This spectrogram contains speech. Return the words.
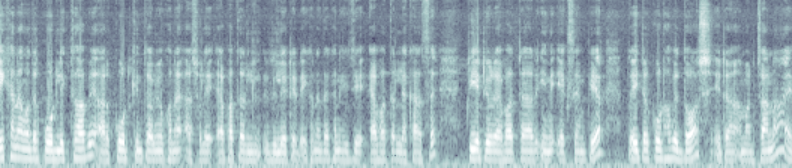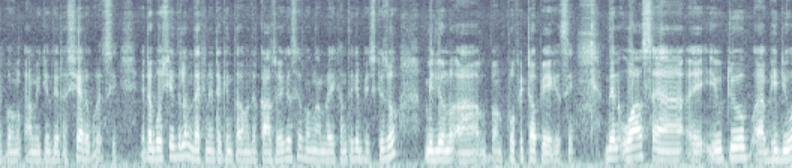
এইখানে আমাদের কোড লিখতে হবে, আর কোড কিন্তু আমি ওখানে আসলে অ্যাভাতার রিলেটেড এখানে দেখেন এই যে অ্যাভাতার লেখা আছে create your avatar in X empire তো এইটার কোড হবে দশ, এটা আমার জানা, এবং আমি কিন্তু এটা শেয়ার করেছি। এটা বসিয়ে দিলাম, দেখেন এটা কিন্তু আমাদের কাজ হয়ে গেছে, এবং আমরা এখান থেকে বেশ কিছু মিলিয়ন প্রফিটটাও পেয়ে গেছি। দেন ওয়াস ইউটিউব ভিডিও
